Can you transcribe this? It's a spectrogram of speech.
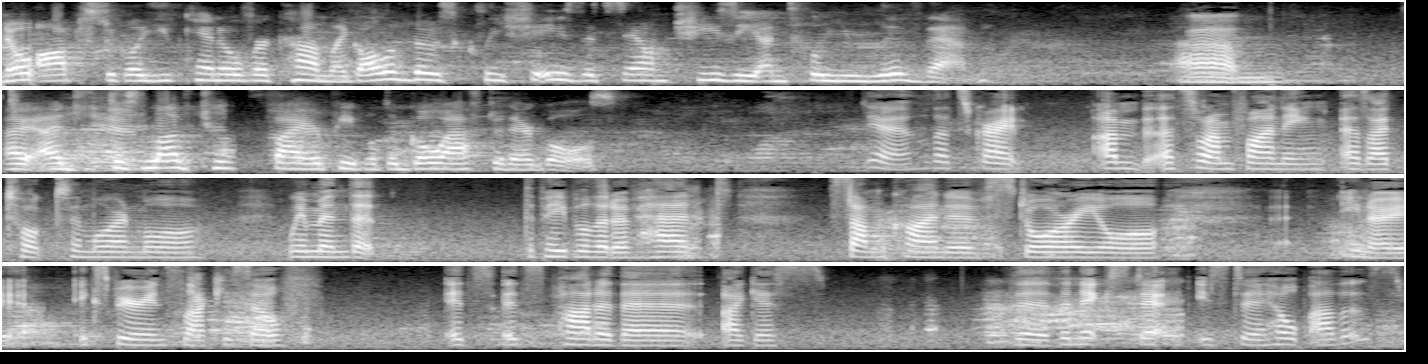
no obstacle you can't overcome. Like all of those cliches that sound cheesy until you live them. Um, I, I just love to inspire people to go after their goals. Yeah, well, that's great. I'm, that's what I'm finding as I talk to more and more women that the people that have had some kind of story or you know experience like yourself it's it's part of the i guess the the next step is to help others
